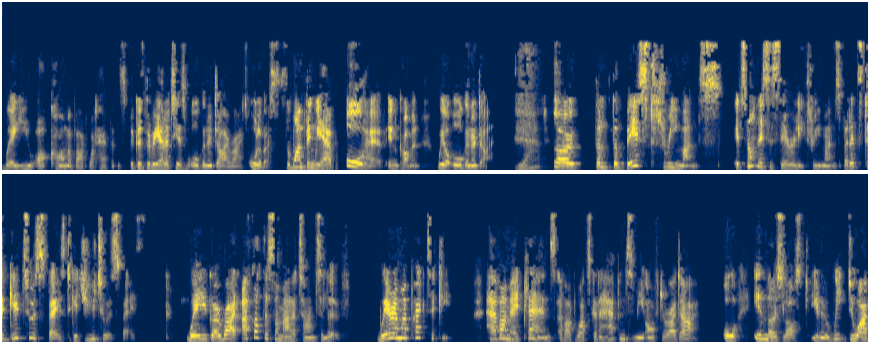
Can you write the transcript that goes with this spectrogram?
where you are calm about what happens. Because the reality is we're all going to die, right? All of us. It's the one thing we have, all have in common. We are all going to die. Yeah. So the, the best three months, it's not necessarily three months, but it's to get to a space, to get you to a space where you go, right, I've got this amount of time to live. Where am I practically? Have I made plans about what's going to happen to me after I die? Or in those last, you know, week, do I,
